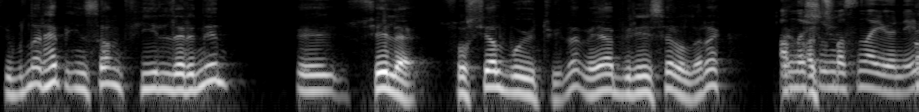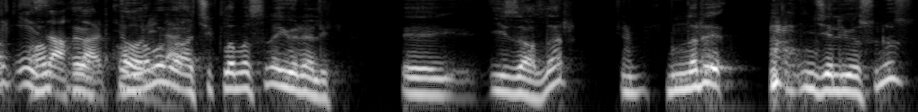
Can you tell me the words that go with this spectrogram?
Şimdi bunlar hep insan fiillerinin e, şeyle sosyal boyutuyla veya bireysel olarak e, anlaşılmasına açık, yönelik izahlar, evet, teoriler. Anlama ve açıklamasına yönelik e, izahlar. Şimdi bunları inceliyorsunuz.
